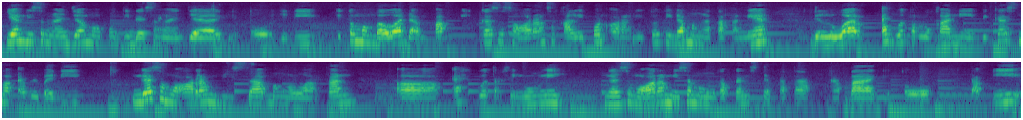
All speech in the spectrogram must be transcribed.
yang disengaja maupun tidak sengaja gitu. Jadi itu membawa dampak ke seseorang sekalipun orang itu tidak mengatakannya di luar eh gue terluka nih. Because not everybody nggak semua orang bisa mengeluarkan eh, eh gue tersinggung nih. Nggak semua orang bisa mengungkapkan setiap kata-kata gitu. Tapi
